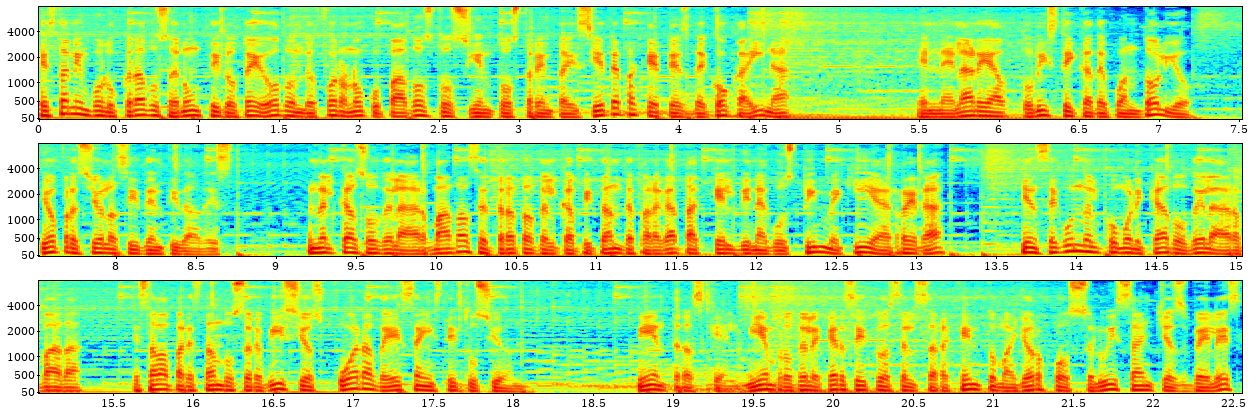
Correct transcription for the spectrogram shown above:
están involucrados en un tiroteo donde fueron ocupados 237 paquetes de cocaína en el área turística de Juan Dolio, que ofreció las identidades. En el caso de la Armada se trata del capitán de fragata Kelvin Agustín Mejía Herrera, quien según el comunicado de la Armada estaba prestando servicios fuera de esa institución. Mientras que el miembro del ejército es el sargento mayor José Luis Sánchez Vélez,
